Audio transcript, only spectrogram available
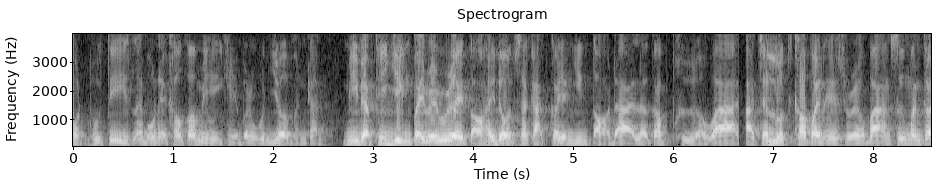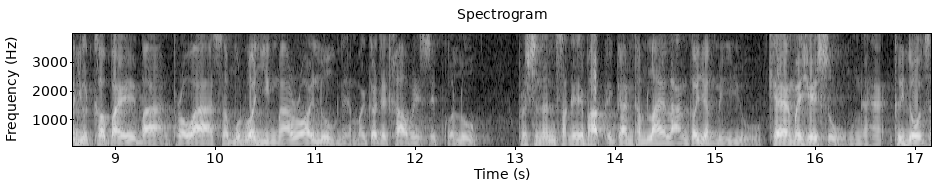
บฏฮูตี้อะไรพวกนี้เขาก็มีขีปนาวุธเยอะเหมือนกัน มีแบบที่ยิงไปเรื่อยๆ ต่อให้โดนสกัดก็ยังยิงต่อได้ แล้วก็เผื่อว่าอาจจะหลุดเข้าไปในอิสราเอลบ้าง ซึ่งมันก็หยุดเข้าไปบ้าง เพราะว่าสมมติว่ายิงมาร้อยลูกเนี่ยมันก็จะเข้าไป 10 กว่าลูกเพราะฉะนั้นศักยภาพในการทำลายล้างก็ยังมีอยู่ แค่ไม่ใช่สูงนะฮะ คือโดนส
